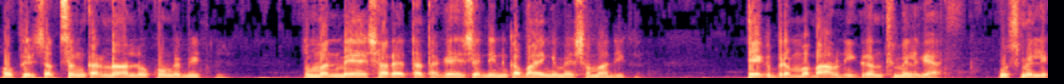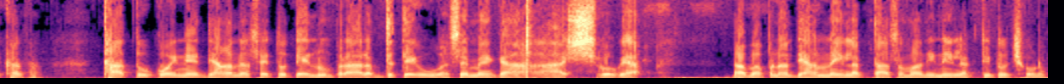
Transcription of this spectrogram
और फिर सत्संग करना लोगों के बीच में। तो मन में ऐसा रहता था कि ऐसे दिन कब आएँगे, मैं समाधि कर। एक ब्रह्म बाहुनी ग्रंथ मिल गया। उसमें लिखा था था तू कोई ने ध्यान हसे तो तेनु प्रारब्ध ते हसे मैं क्या हाश हो गया। अब अपना ध्यान नहीं लगता, समाधि नहीं लगती तो छोड़ो।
